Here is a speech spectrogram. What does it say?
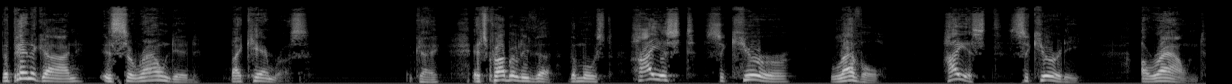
The Pentagon is surrounded by cameras. Okay? It's probably the, the most highest secure level, highest security around.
